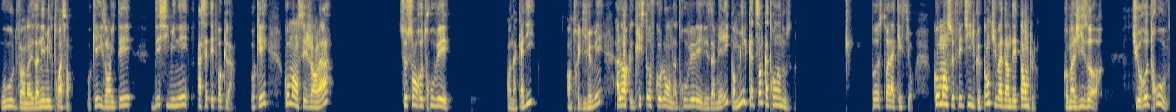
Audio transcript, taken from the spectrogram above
ou dans les années 1300, ok, ils ont été disséminés à cette époque-là, ok. Comment ces gens-là se sont retrouvés en Acadie, entre guillemets, alors que Christophe Colomb a trouvé les Amériques en 1492. Pose-toi la question. Comment se fait-il que quand tu vas dans des temples, comme à Gisors, tu retrouves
